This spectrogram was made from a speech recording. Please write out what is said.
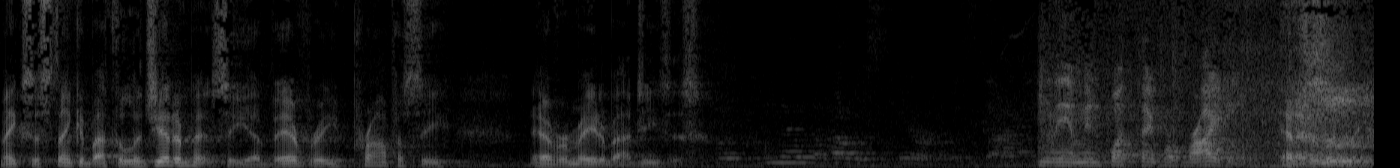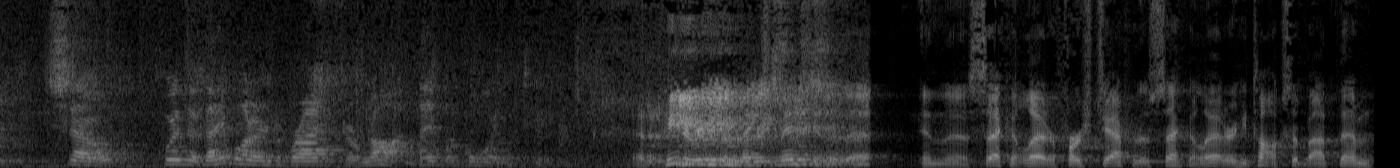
Makes us think about the legitimacy of every prophecy ever made about Jesus. them in what they were writing. Absolutely. So whether they wanted to write it or not, they were going to. And Peter even makes mention of that in the second letter, first chapter of the second letter. He talks about them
